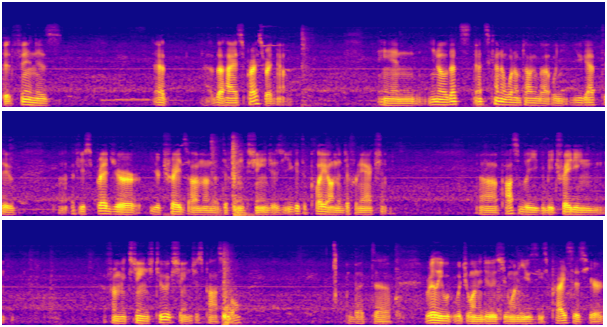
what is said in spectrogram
Bitfin is at the highest price right now, and you know that's that's kind of what I'm talking about. When you, have to, uh, if you spread your your trades on on the different exchanges, you get to play on the different action. Uh, possibly you could be trading from exchange to exchange is possible, but uh, really what you want to do is you want to use these prices here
